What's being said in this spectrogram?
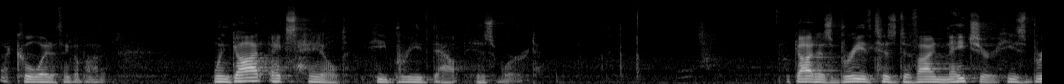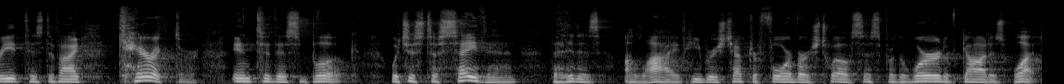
A cool way to think about it. When God exhaled, he breathed out his word. God has breathed his divine nature, he's breathed his divine character into this book, which is to say then that it is alive. Hebrews chapter 4, verse 12 says, For the word of God is what?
